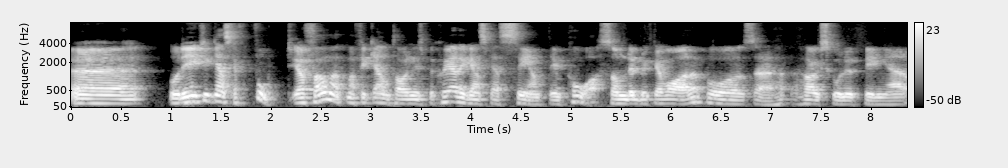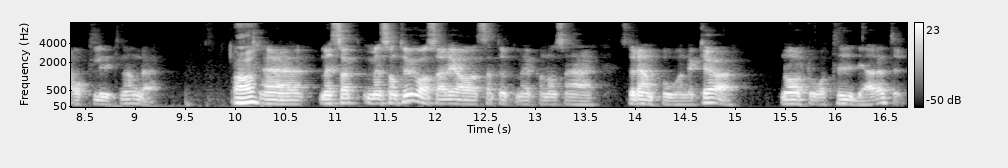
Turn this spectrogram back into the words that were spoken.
Eh, och det gick ju ganska fort. Jag har för mig att man fick antagningsbesked ganska sent inpå. Som det brukar vara på så här, högskoleutbildningar och liknande. Ja. Eh, men, så, men som tur var så hade jag satt upp mig på någon sån här studentboendekö något år tidigare typ.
